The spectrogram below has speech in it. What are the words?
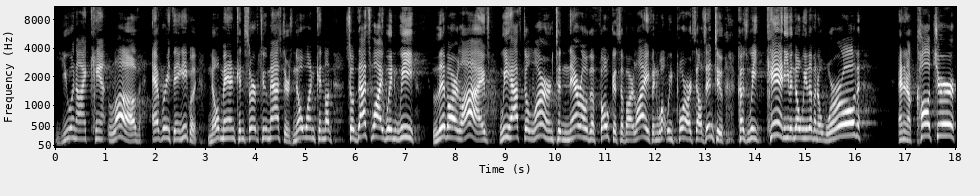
you and I can't love everything equally. No man can serve two masters. No one can love. So that's why when we live our lives, we have to learn to narrow the focus of our life and what we pour ourselves into because we can, even though we live in a world and in a culture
